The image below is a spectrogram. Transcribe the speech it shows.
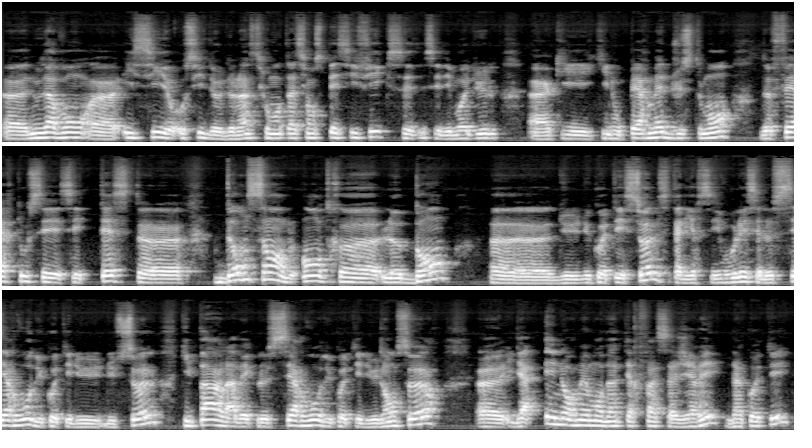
Euh, nous avons euh, ici aussi de, de l'instrumentation spécifique. C'est des modules euh, qui, qui nous permettent justement de faire tous ces, ces tests euh, d'ensemble entre euh, le banc euh, du, du, côté sol, c'est-à-dire si vous voulez, c'est le cerveau du côté du, du, sol qui parle avec le cerveau du côté du lanceur. Il y a énormément d'interfaces à gérer d'un côté.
